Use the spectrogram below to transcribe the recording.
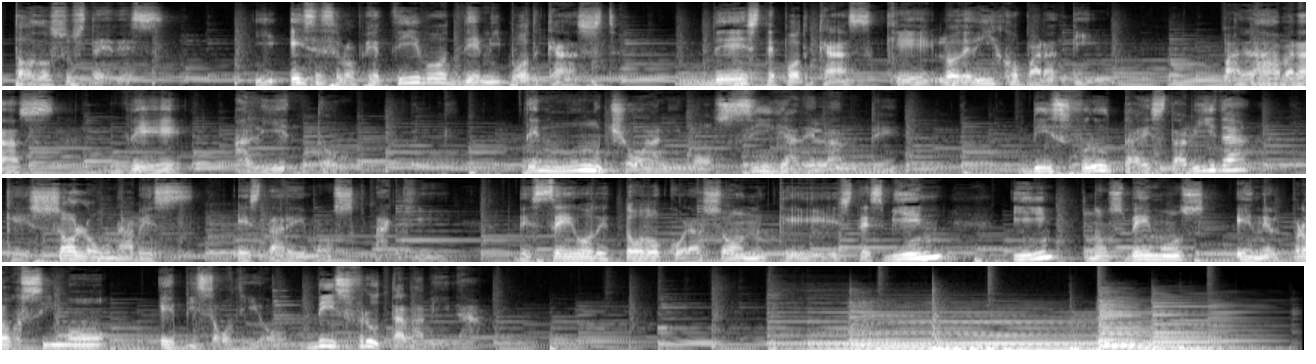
todos ustedes. Y ese es el objetivo de mi podcast, de este podcast que lo dedico para ti. Palabras de aliento. Ten mucho ánimo, sigue adelante. Disfruta esta vida que solo una vez estaremos aquí. Deseo de todo corazón que estés bien y nos vemos en el próximo episodio. Disfruta la vida.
